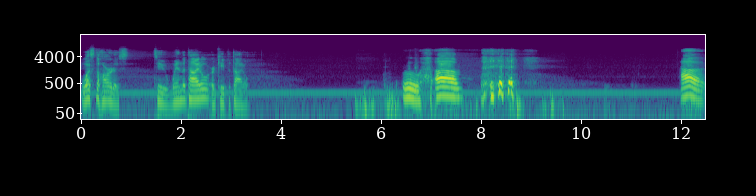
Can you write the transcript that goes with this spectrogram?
What's the hardest to win the title or keep the title? Ooh, um, uh,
